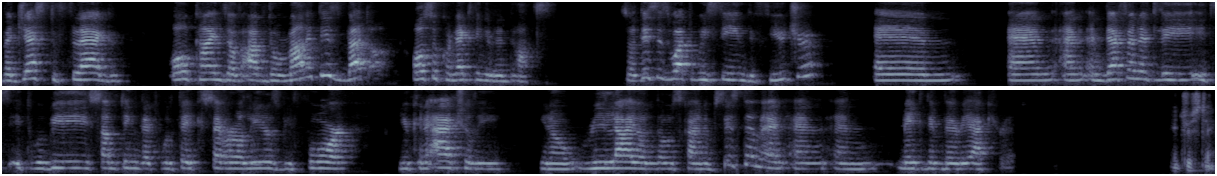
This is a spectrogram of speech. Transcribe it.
but just to flag all kinds of abnormalities, but also connecting the dots. So this is what we see in the future. And, and, and, and definitely it's, it will be something that will take several years before you can actually, you know, rely on those kind of system and, and, and make them very accurate. Interesting.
